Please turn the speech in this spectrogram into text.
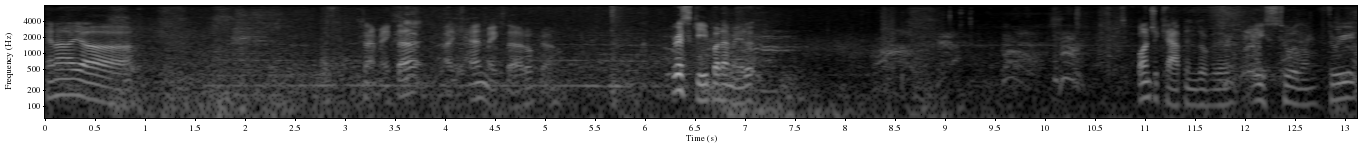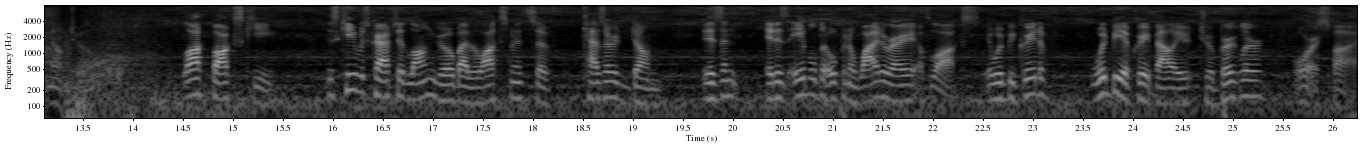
Can I, uh... Can I make that? I can make that, okay. Risky, but I made it. There's a bunch of captains over there. At least two of them. Three, no, two of them. Lockbox key. This key was crafted long ago by the locksmiths of Khazar Dum. It is an it is able to open a wide array of locks. It would be great of would be of great value to a burglar or a spy.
